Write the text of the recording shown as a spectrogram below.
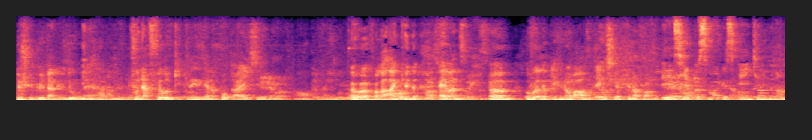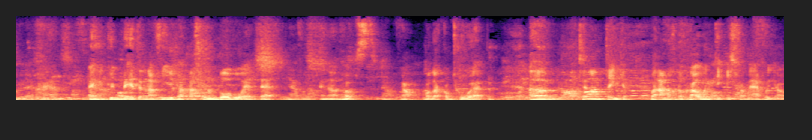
Dus je kunt dat nu doen. Hè? Voor dat filmpje kreeg je een pot AX1. Uh, voilà, dan kun je... Hey, want, ehm, hoeveel heb je genomen? Altijd één schepje nog van. Eén schep is morgens, eentje in de namiddag. En je kunt beter naar vier gaan als je een bobo hebt. Hè? Ja, voilà. En dan hop. Ja, maar dat komt goed, hè? Ehm, ik ben aan het denken, wat dan nog een gouden tip is van mij voor jou.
